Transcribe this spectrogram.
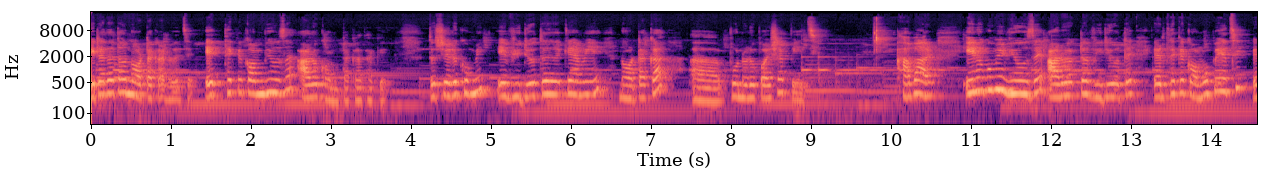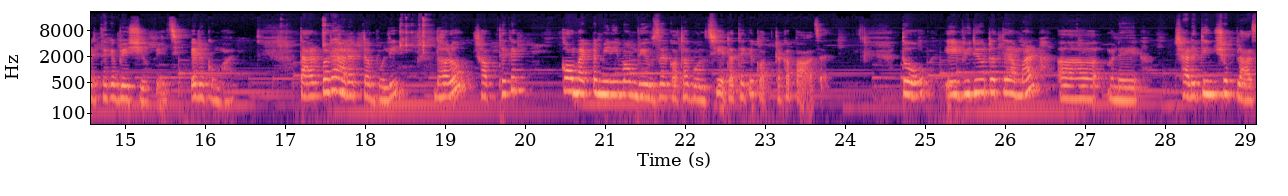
এটাতে তাও ন টাকা রয়েছে। এর থেকে কম ভিউজে আরও কম টাকা থাকে। তো সেরকমই এই ভিডিওতে থেকে আমি ন টাকা পনেরো পয়সা পেয়েছি। আবার এরকমই ভিউজে আরও একটা ভিডিওতে এর থেকে কমও পেয়েছি, এর থেকে বেশিও পেয়েছি, এরকম হয়। তারপরে আর একটা বলি, ধরো সব থেকে কম একটা মিনিমাম ভিউজের কথা বলছি, এটা থেকে কত টাকা পাওয়া যায়? তো এই ভিডিওটাতে আমার মানে সাড়ে তিনশো প্লাস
